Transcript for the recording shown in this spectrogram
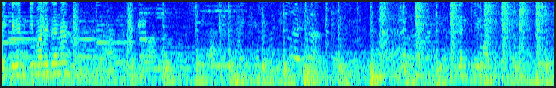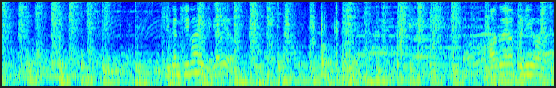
एक चिकन कीमा लेकर ना चिकन कीमा चिकन कीमा है क्या भैया हमारा तो यार पनीर वाला है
